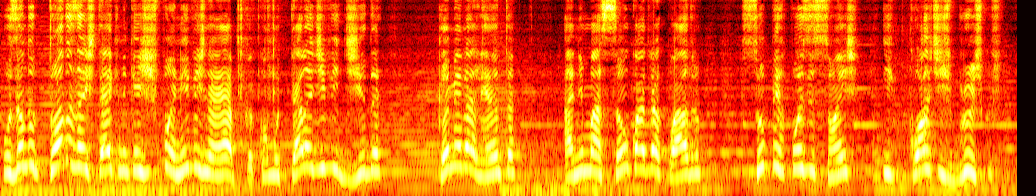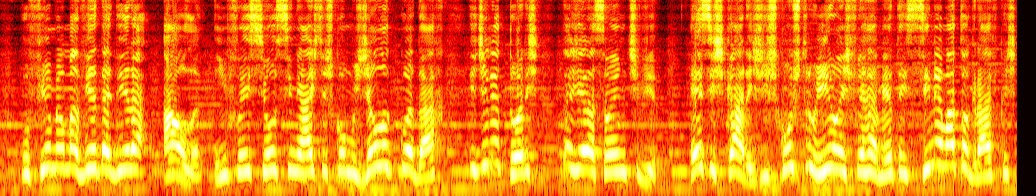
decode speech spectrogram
Usando todas as técnicas disponíveis na época, como tela dividida, câmera lenta, animação quadro a quadro, superposições e cortes bruscos, o filme é uma verdadeira aula e influenciou cineastas como Jean-Luc Godard e diretores da geração MTV. Esses caras desconstruíram as ferramentas cinematográficas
